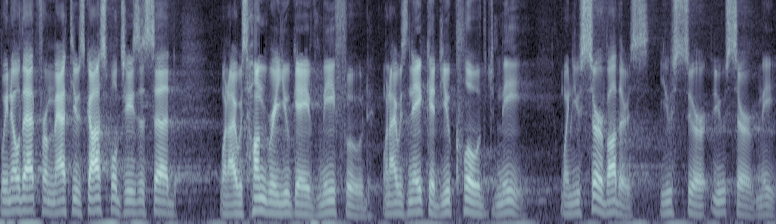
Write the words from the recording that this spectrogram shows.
We know that from Matthew's gospel. Jesus said, When I was hungry, you gave me food. When I was naked, you clothed me. When you serve others, you, ser- you serve me.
